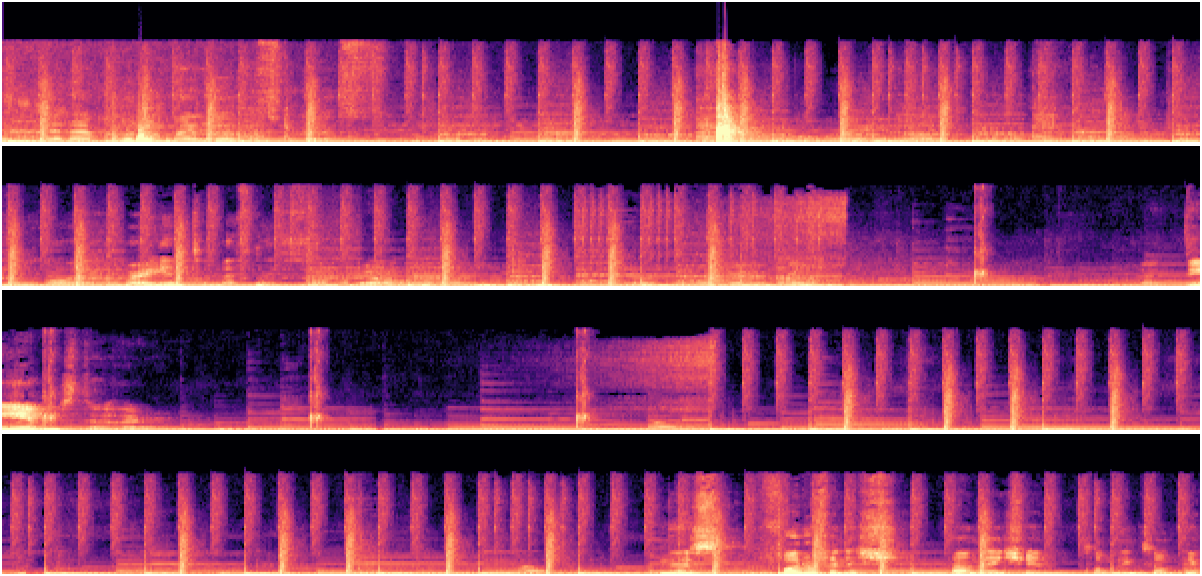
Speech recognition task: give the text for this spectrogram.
And then I put on my lipstick. Alright. I'm going right into business. Yo, I mean, what can it be? That damn is still there. Photo finish foundation, something, something.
